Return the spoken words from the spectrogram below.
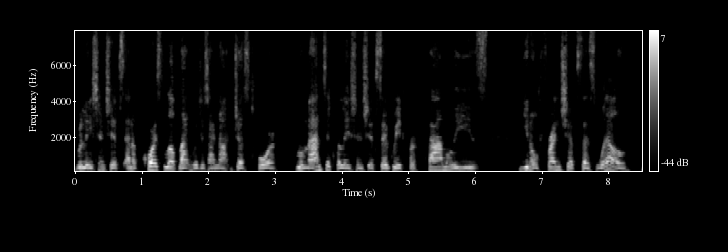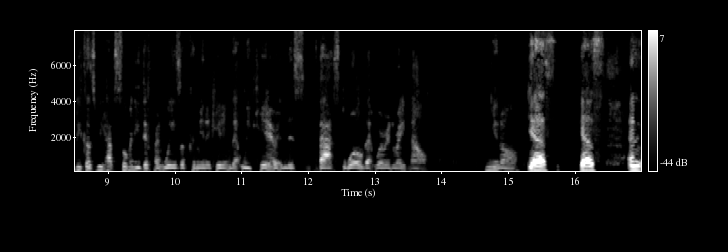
relationships. And of course, love languages are not just for romantic relationships, they're great for families, you know, friendships as well, because we have so many different ways of communicating that we care in this vast world that we're in right now. You know? Yes, yes. And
